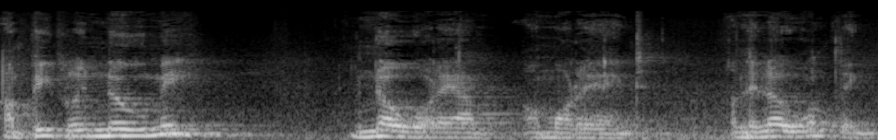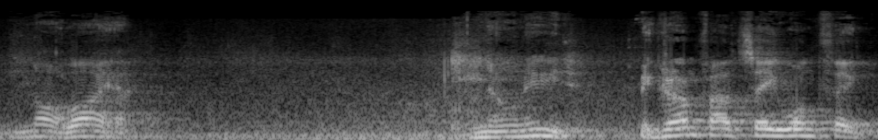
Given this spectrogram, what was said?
and people who know me know what I am and what I ain't. And they know one thing, I'm not a liar. No need. My grandfather say one thing.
